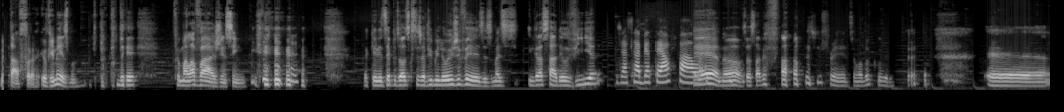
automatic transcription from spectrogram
metáfora, eu vi mesmo para poder foi uma lavagem, assim. Aqueles episódios que você já viu milhões de vezes, mas engraçado, eu via. Já sabe até a fala. É, não, você sabe a fala de Friends, é uma loucura. É...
